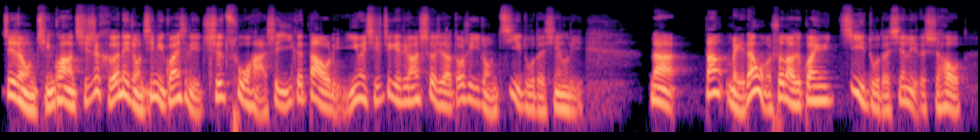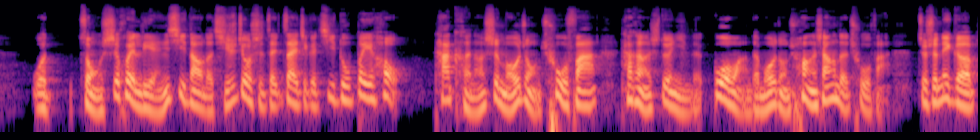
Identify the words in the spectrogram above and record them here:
这种情况其实和那种亲密关系里吃醋哈是一个道理，因为其实这个地方涉及到都是一种嫉妒的心理。那当每当我们说到关于嫉妒的心理的时候，我总是会联系到的，其实就是在在这个嫉妒背后。它可能是某种触发，它可能是对你的过往的某种创伤的触发，就是那个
